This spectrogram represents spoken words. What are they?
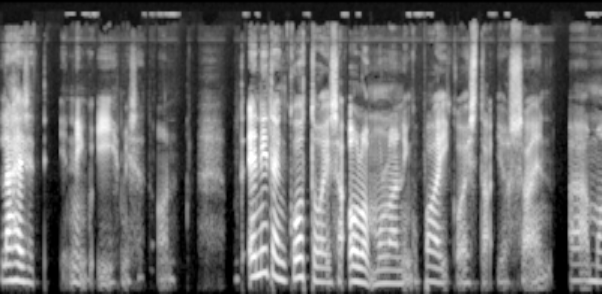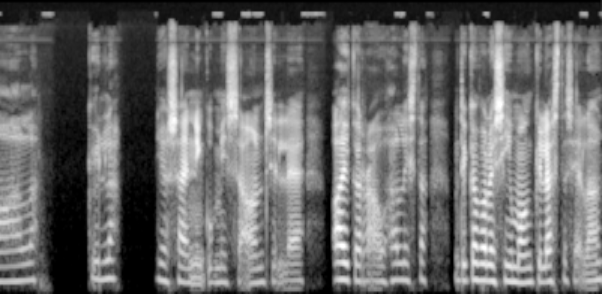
läheiset niin ihmiset on. Mutta eniten kotoisa olo mulla on niin kuin paikoista jossain ää, maalla. Kyllä. Jossain, niin kuin, missä on silleen, aika rauhallista. Mä tykkään paljon Simon kylästä. Siellä on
